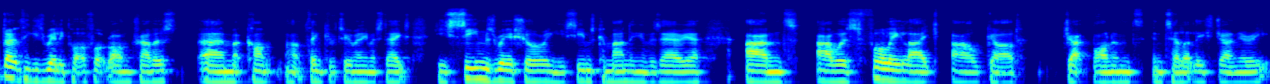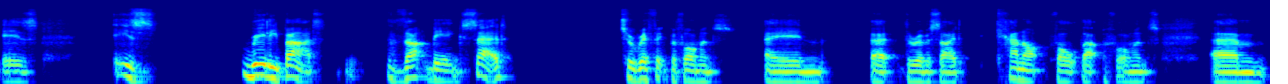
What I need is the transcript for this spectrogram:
don't think he's really put a foot wrong, Travers. Um, I can't, can't think of too many mistakes. He seems reassuring. He seems commanding of his area, and I was fully like, "Oh God, Jack Bonham until at least January is is really bad." That being said, terrific performance in uh, the Riverside. Cannot fault that performance. Um,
